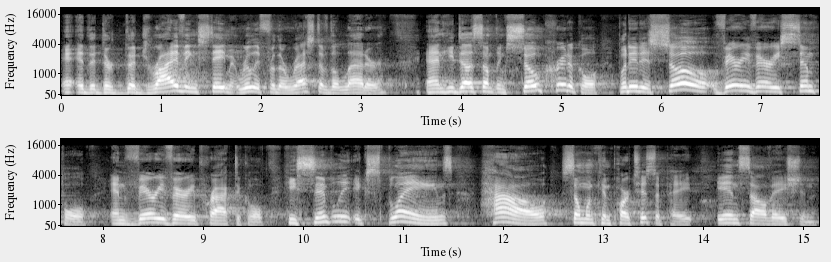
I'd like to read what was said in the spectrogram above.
the, the, the driving statement really for the rest of the letter and he does something so critical, but it is so very, very simple and very, very practical. He simply explains how someone can participate in salvation.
